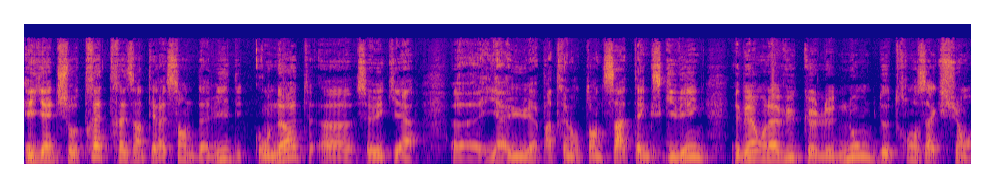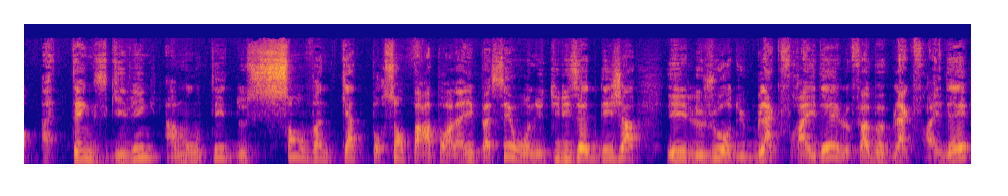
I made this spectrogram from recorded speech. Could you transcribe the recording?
Et il y a une chose très très intéressante, David, qu'on note. Euh, vous savez qu'il y a, euh, il y a eu, il n'y a pas très longtemps de ça, Thanksgiving. Eh bien, on a vu que le nombre de transactions à Thanksgiving a monté de 124% par rapport à l'année passée où on utilisait déjà. Et le jour du Black Friday, le fameux Black Friday,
